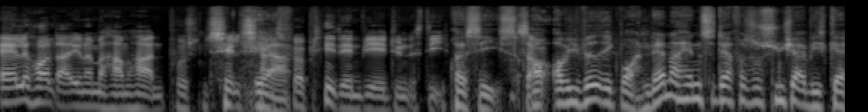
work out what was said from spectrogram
alle hold, der ender med ham, har en potentiel chance Ja. for at blive et NBA-dynasti. Præcis. Så- Og, og vi ved ikke, hvor han lander hen, så derfor så synes jeg, at vi skal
